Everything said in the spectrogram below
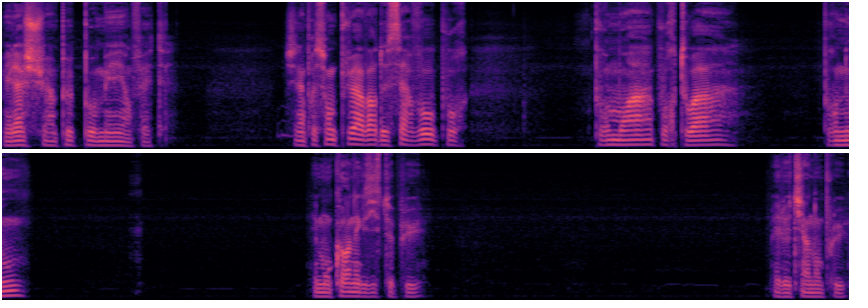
Mais là, je suis un peu paumé, en fait. J'ai l'impression de plus avoir de cerveau pour. pour moi, pour toi, pour nous. Et mon corps n'existe plus. Et le tien non plus.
